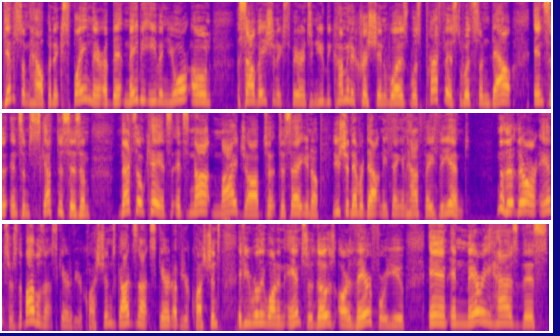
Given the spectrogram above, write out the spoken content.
give some help and explain there a bit maybe even your own salvation experience and you becoming a Christian was, was prefaced with some doubt and some, and some skepticism, that's okay. It's, it's not my job to, to say, you know, you should never doubt anything and have faith the end. No, there, there are answers. The Bible's not scared of your questions. God's not scared of your questions. If you really want an answer, those are there for you. And, and Mary has this,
